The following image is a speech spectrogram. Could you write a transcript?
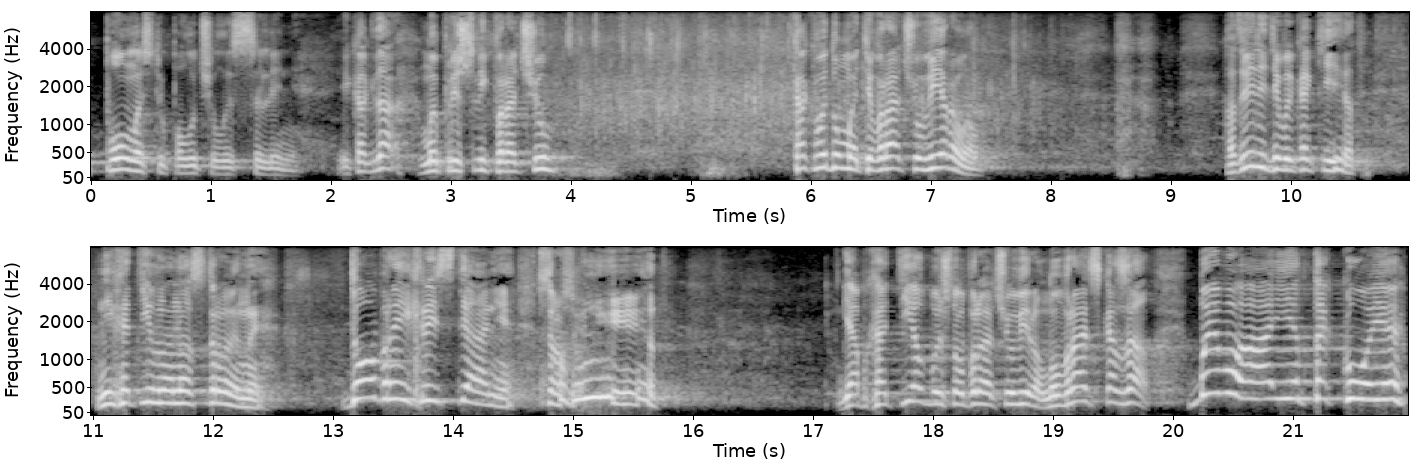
полностью получил исцеление. И когда мы пришли к врачу, как вы думаете, врач уверовал? Вот видите вы какие негативно настроенные. Добрые христиане. Сразу нет. Я бы хотел бы, чтобы врач уверил. Но врач сказал, бывает такое.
